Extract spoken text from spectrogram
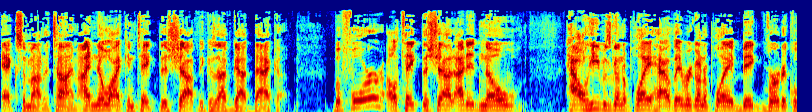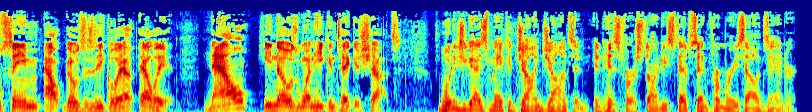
X amount of time. I know I can take this shot because I've got backup. Before, I'll take the shot. I didn't know how he was going to play, how they were going to play. Big vertical seam, out goes Ezekiel Elliott. Now he knows when he can take his shots. what did you guys make of John Johnson in his first start? He steps in for Maurice Alexander.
